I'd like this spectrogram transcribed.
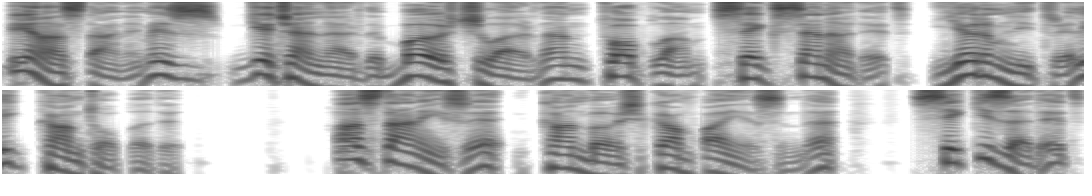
Bir hastanemiz, geçenlerde bağışçılardan toplam 80 adet yarım litrelik kan topladı. Hastane ise kan bağışı kampanyasında 8 adet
